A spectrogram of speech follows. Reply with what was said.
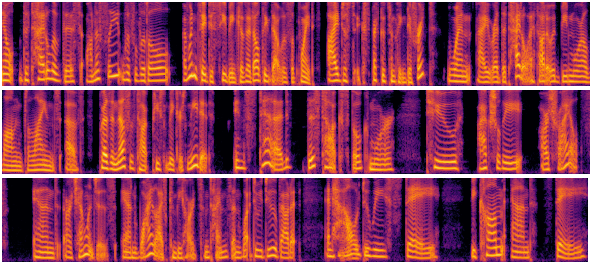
Now, the title of this honestly was a little, I wouldn't say deceiving because I don't think that was the point. I just expected something different when I read the title. I thought it would be more along the lines of President Nelson's talk, Peacemakers Needed. Instead, this talk spoke more to actually our trials and our challenges and why life can be hard sometimes and what do we do about it and how do we stay, become and stay,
